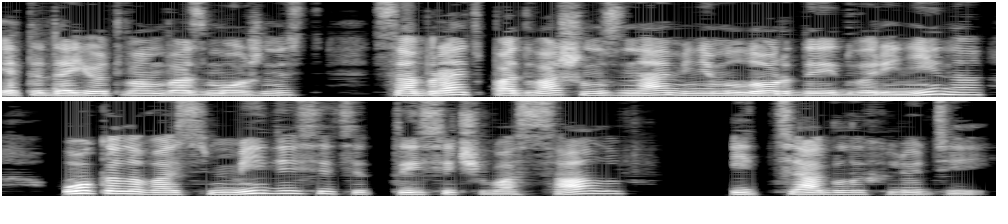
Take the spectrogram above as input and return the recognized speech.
Это дает вам возможность собрать под вашим знаменем лорда и дворянина около восьмидесяти тысяч вассалов и тяглых людей.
